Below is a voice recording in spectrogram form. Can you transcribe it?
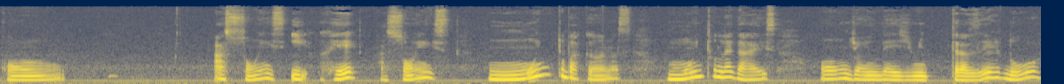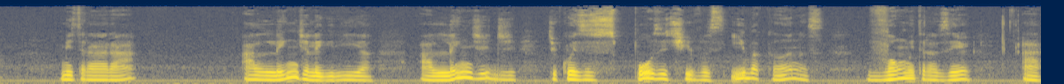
com ações e reações muito bacanas, muito legais, onde ao invés de me trazer dor, me trará além de alegria, além de, de, de coisas positivas e bacanas, vão me trazer a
